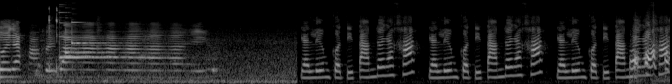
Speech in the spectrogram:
ด้วยนะคะ บ๊ายบาย อย่าลืมกดติดตามด้วยนะคะ อย่าลืมกดติดตามด้วยนะคะ อย่าลืมกดติดตามด้วยนะคะ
